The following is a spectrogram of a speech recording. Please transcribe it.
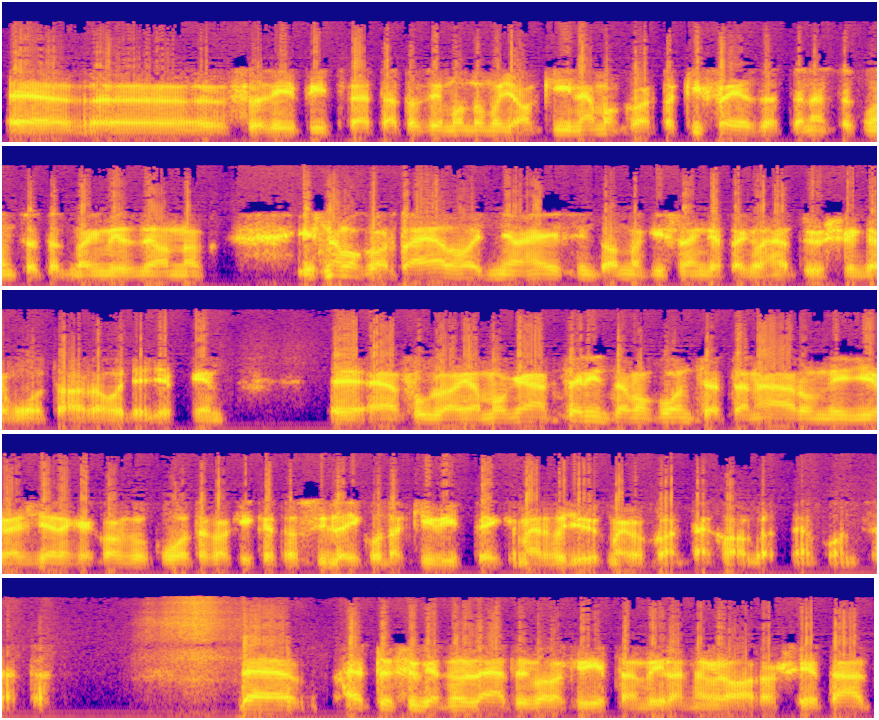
ö, ö, fölépítve. Tehát azért mondom, hogy aki nem akarta kifejezetten ezt a koncertet megnézni annak, és nem akarta elhagyni a helyszínt, annak is rengeteg lehetősége volt arra, hogy egyébként elfoglalja magát. Szerintem a koncerten három-négy éves gyerekek azok voltak, akiket a szüleik oda kivitték, mert hogy ők meg akarták hallgatni a koncertet. De ettől függetlenül lehet, hogy valaki éppen véletlenül arra sétált.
